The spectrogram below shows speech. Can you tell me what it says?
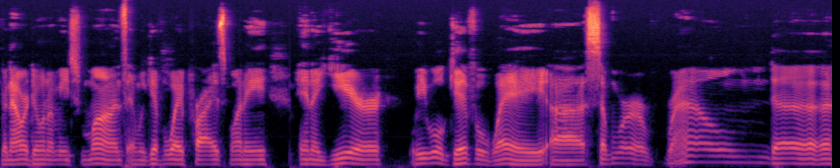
but now we're doing them each month, and we give away prize money in a year. We will give away uh, somewhere around uh,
